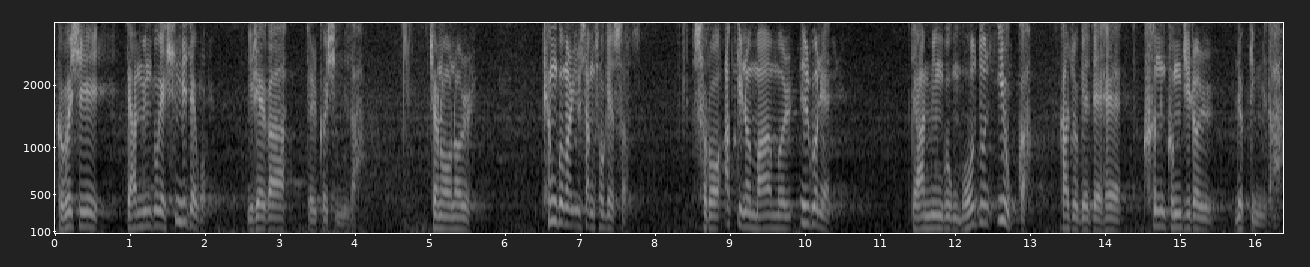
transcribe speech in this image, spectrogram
그것이 대한민국의 힘이 되고 미래가 될 것입니다. 저는 오늘 평범한 일상 속에서 서로 아끼는 마음을 일궈낸 대한민국 모든 이웃과 가족에 대해 큰 긍지를 느낍니다.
